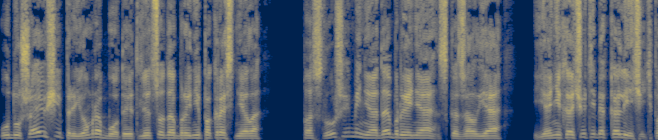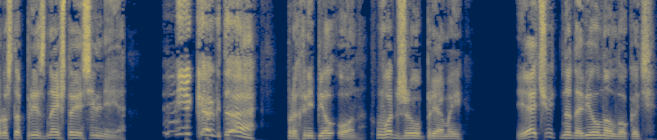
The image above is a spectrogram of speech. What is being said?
Удушающий прием работает, лицо Добрыни покраснело. «Послушай меня, Добрыня», — сказал я. «Я не хочу тебя калечить, просто признай, что я сильнее». «Никогда!» — прохрипел он. Вот же упрямый. Я чуть надавил на локоть.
